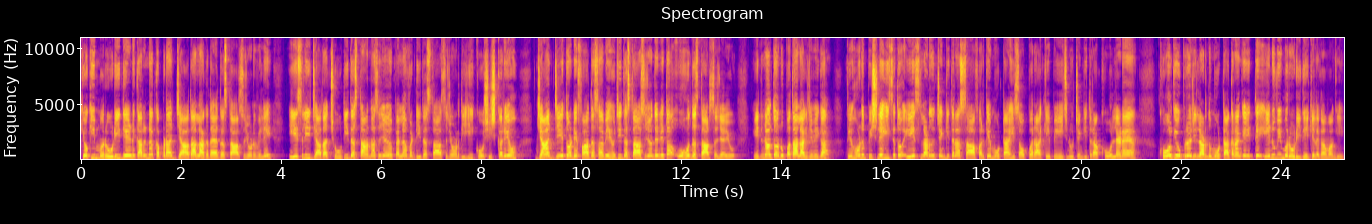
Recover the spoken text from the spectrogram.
ਕਿਉਂਕਿ ਮਰੋੜੀ ਦੇਣ ਕਾਰਨ ਨਾ ਕਪੜਾ ਜ਼ਿਆਦਾ ਲੱਗਦਾ ਹੈ ਦਸਤਾਰ ਸਜਾਉਣ ਵੇਲੇ ਇਸ ਲਈ ਜ਼ਿਆਦਾ ਛੋਟੀ ਦਸਤਾਰ ਨਾ ਸਜਾਇਓ, ਪਹਿਲਾਂ ਵੱਡੀ ਦਸਤਾਰ ਸਜਾਉਣ ਦੀ ਹੀ ਕੋਸ਼ਿਸ਼ ਕਰਿਓ। ਜਾਂ ਜੇ ਤੁਹਾਡੇ ਫਾਦਰ ਸਾਹਿਬ ਇਹੋ ਜੀ ਦਸਤਾਰ ਸਜਾਉਂਦੇ ਨੇ, ਤਾਂ ਉਹ ਦਸਤਾਰ ਸਜਾਇਓ। ਇਹਦੇ ਨਾਲ ਤੁਹਾਨੂੰ ਪਤਾ ਲੱਗ ਜਾਵੇਗਾ। ਤੇ ਹੁਣ ਪਿਛਲੇ ਹਿੱਸੇ ਤੋਂ ਇਸ ਲੜ ਨੂੰ ਚੰਗੀ ਤਰ੍ਹਾਂ ਸਾਫ਼ ਕਰਕੇ ਮੋਟਾ ਹਿੱਸਾ ਉੱਪਰ ਰੱਖ ਕੇ ਪੇਚ ਨੂੰ ਚੰਗੀ ਤਰ੍ਹਾਂ ਖੋਲ ਲੈਣਾ ਆ। ਖੋਲ ਕੇ ਉੱਪਰੋਂ ਜੀ ਲੜ ਨੂੰ ਮੋਟਾ ਕਰਾਂਗੇ ਤੇ ਇਹਨੂੰ ਵੀ ਮਰੋੜੀ ਦੇ ਕੇ ਲਗਾਵਾਂਗੇ।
